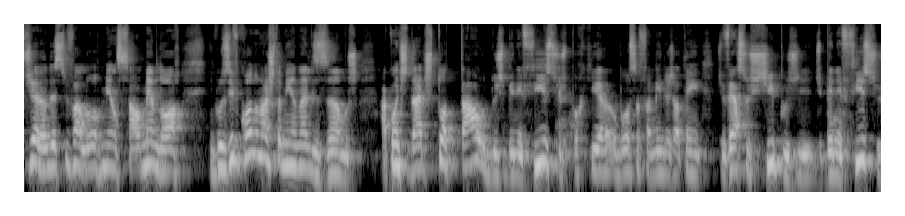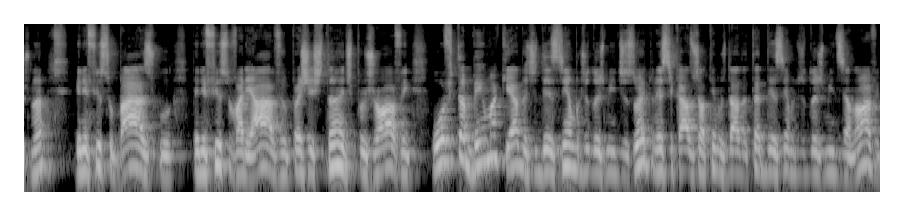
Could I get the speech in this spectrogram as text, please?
gerando esse valor mensal menor. Inclusive, quando nós também analisamos a quantidade total dos benefícios, porque o Bolsa Família já tem diversos tipos de, de benefícios, né? benefício básico, benefício variável para gestante, para o jovem. Houve também uma queda de dezembro de 2018, nesse caso já temos dado até dezembro de 2019,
